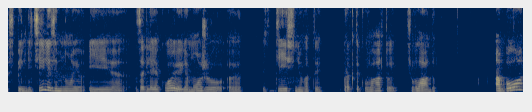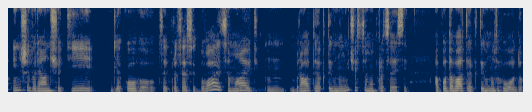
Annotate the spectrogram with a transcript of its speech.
спільні цілі зі мною, і задля якої я можу е, здійснювати, практикувати цю владу. Або інший варіант, що ті для кого цей процес відбувається, мають брати активну участь в цьому процесі або давати активну згоду.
